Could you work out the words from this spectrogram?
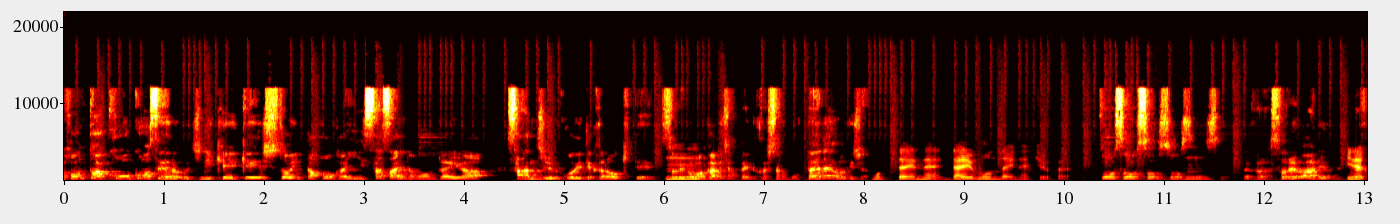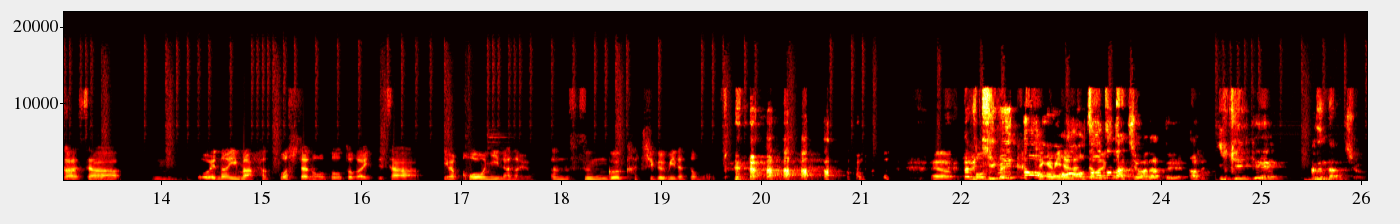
う。本当は高校生のうちに経験しといた方がいい些細な問題が30超えてから起きて、それが別れちゃったりとかしたらもったいないわけじゃん。もったいない。大問題になっちゃうから。そうそうそうそうそうそう、だからそれはあるよね。だからさ、うん。俺の今、8個下の弟がいてさ、今高2なのよ。あの、すんごい勝ち組だと思う。君の弟たちはだって、あの、イケイケ軍団でしょ？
